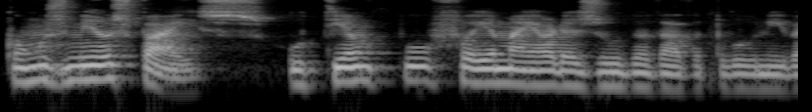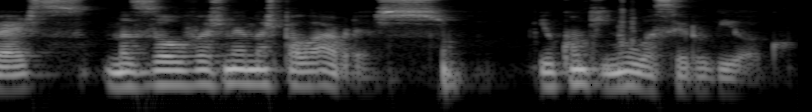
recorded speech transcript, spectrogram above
Com os meus pais, o tempo foi a maior ajuda dada pelo universo, mas houve as mesmas palavras. Eu continuo a ser o Diogo.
